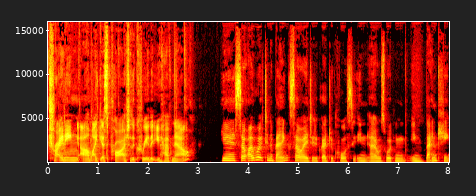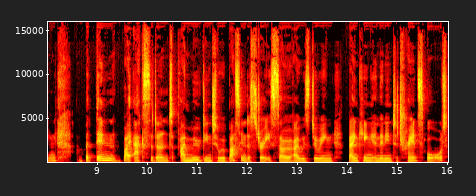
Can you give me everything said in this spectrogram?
training, um, I guess, prior to the career that you have now? Yeah, so I worked in a bank. So I did a graduate course in, I was working in banking. But then by accident, I moved into a bus industry. So I was doing banking and then into transport.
